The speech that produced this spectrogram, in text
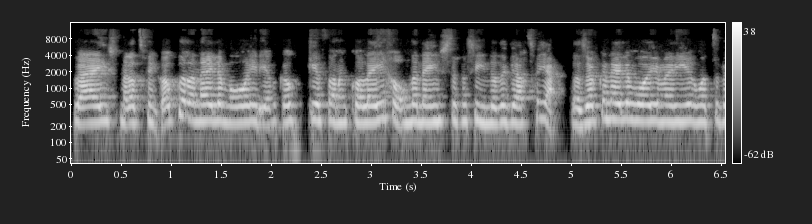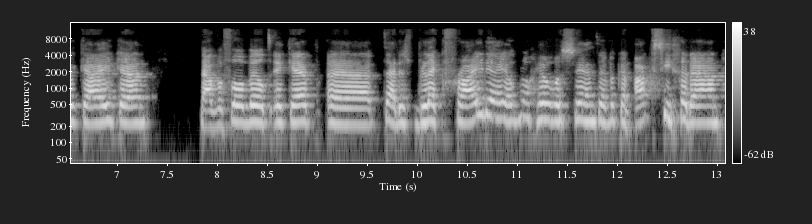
eigenwijs. Maar dat vind ik ook wel een hele mooie. Die heb ik ook een keer van een collega onderneemster gezien. Dat ik dacht van ja, dat is ook een hele mooie manier om het te bekijken. Nou, bijvoorbeeld, ik heb uh, tijdens Black Friday, ook nog heel recent, heb ik een actie gedaan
